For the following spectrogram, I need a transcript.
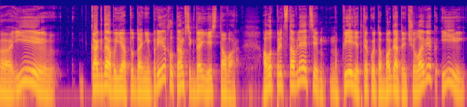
И когда бы я туда не приехал, там всегда есть товар. А вот представляете, приедет какой-то богатый человек и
